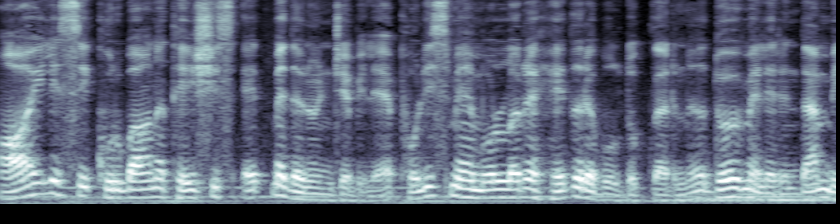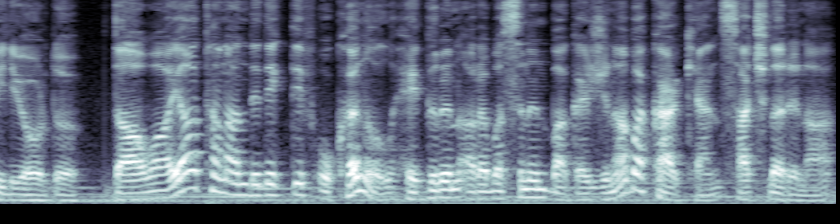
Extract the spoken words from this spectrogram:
Ailesi kurbanı teşhis etmeden önce bile polis memurları Heather'ı bulduklarını dövmelerinden biliyordu. Davaya atanan dedektif O'Connell, Heather'ın arabasının bagajına bakarken saçlarına,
